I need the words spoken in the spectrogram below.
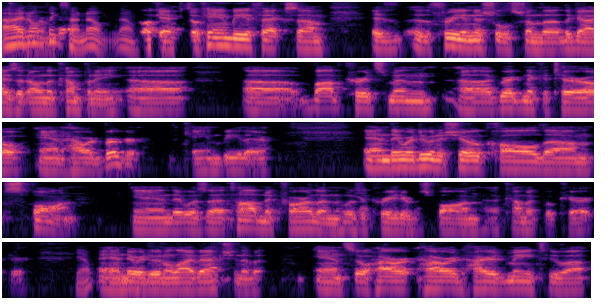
I don't think so. No, no. Okay, so KNB Effects um, is the three initials from the, the guys that own the company: uh, uh, Bob Kurtzman, uh, Greg Nicotero, and Howard Berger. The KNB there, and they were doing a show called um, Spawn, and it was uh, Todd McFarlane was yep. the creator of Spawn, a comic book character, Yep. And they were doing a live action of it. And so Howard Howard hired me to uh,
